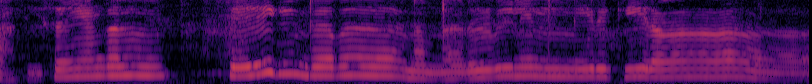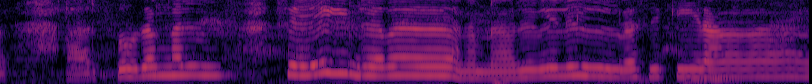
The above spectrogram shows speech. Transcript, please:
அதிசயங்கள் செய்கின்றவர் நம் நடுவில் இருக்கிறார். அற்புதங்கள் செய்கின்றவர் நம் நடுவில் வசிக்கிறார்.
